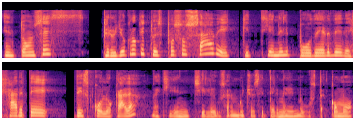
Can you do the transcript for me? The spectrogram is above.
Entonces, pero yo creo que tu esposo sabe que tiene el poder de dejarte descolocada. Aquí en Chile usan mucho ese término y me gusta, como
